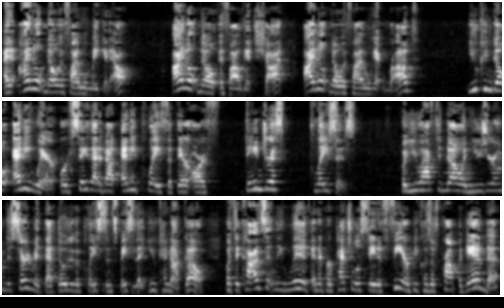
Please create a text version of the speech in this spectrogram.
and I don't know if I will make it out. I don't know if I'll get shot. I don't know if I will get robbed. You can go anywhere or say that about any place that there are dangerous places. But you have to know and use your own discernment that those are the places and spaces that you cannot go. But to constantly live in a perpetual state of fear because of propaganda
